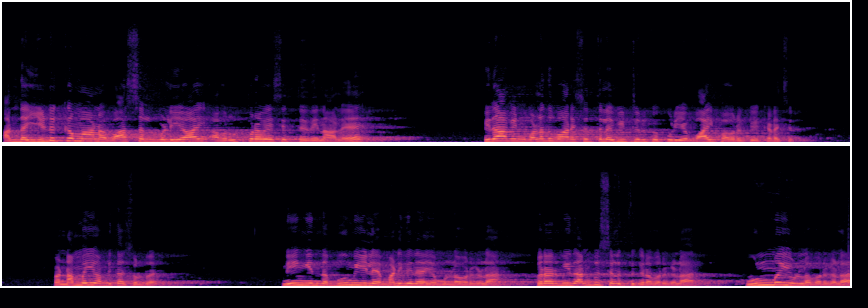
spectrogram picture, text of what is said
அந்த இடுக்கமான வாசல் வழியாய் அவர் உட்பிரவேசித்ததினாலே பிதாவின் வலது வாரிசத்தில் வீட்டிருக்கக்கூடிய வாய்ப்பு அவருக்கு கிடைச்சிருக்கு. இப்போ நம்மையும் அப்படி தான் சொல்கிறார் நீங்கள் இந்த பூமியில் மனிதநேயம் உள்ளவர்களா? பிறர் மீது அன்பு செலுத்துகிறவர்களா? உண்மை உள்ளவர்களா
